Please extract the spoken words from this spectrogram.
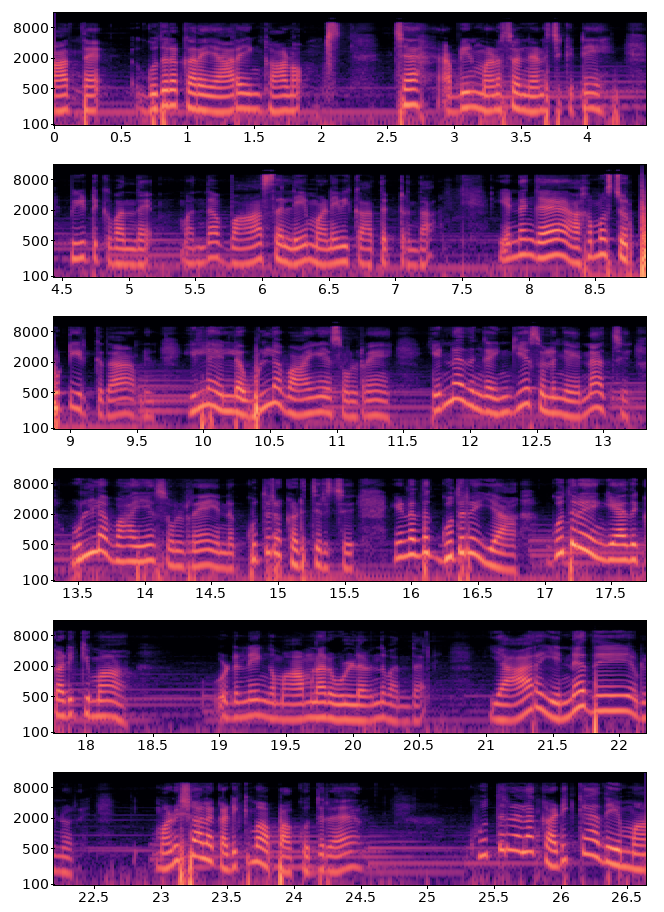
பார்த்தேன். குதிரைக்காரன் யாரையும் காணோம். ச்சே அப்படின்னு மனசில் நினச்சிக்கிட்டே வீட்டுக்கு வந்தேன். வந்தால் வாசல்லே மனைவி காத்துட்ருந்தா. என்னங்க அகம ஸ்டோர் பூட்டி இருக்குதா அப்படின்னு. இல்லை இல்லை உள்ளே வாயேன் சொல்கிறேன் என்னதுங்க இங்கேயே சொல்லுங்கள் என்னாச்சு? உள்ளே வாயேன் சொல்கிறேன் என்னை குதிரை கடிச்சிருச்சு. என்னது குதிரையா? குதிரை எங்கேயாவது கடிக்குமா? உடனே எங்கள் மாமனார் உள்ளேருந்து வந்தார். யாரை என்னது? அப்படின்னு மனுஷால கடிக்குமாப்பா குதிரை? குதிரைலாம் கடிக்காதேம்மா.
